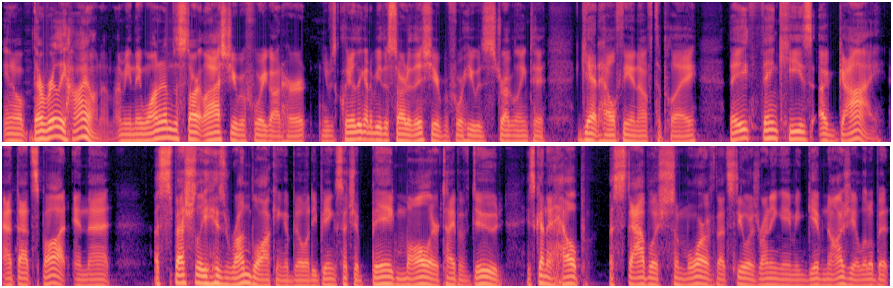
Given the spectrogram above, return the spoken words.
you know, they're really high on him. I mean, they wanted him to start last year before he got hurt. He was clearly going to be the starter this year before he was struggling to get healthy enough to play. They think he's a guy at that spot, and that especially his run blocking ability, being such a big mauler type of dude, is going to help establish some more of that Steelers running game and give Najee a little bit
